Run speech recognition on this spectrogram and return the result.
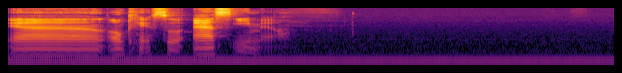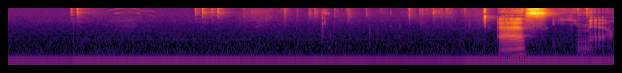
And okay so as email. As email.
